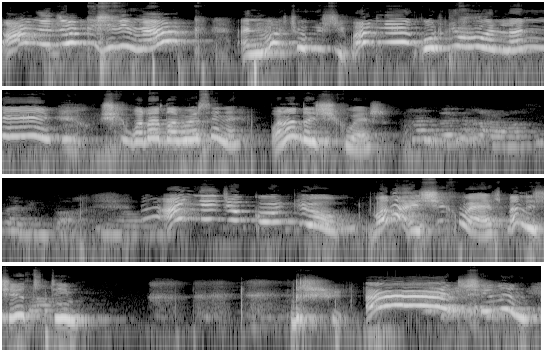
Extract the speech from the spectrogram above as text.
anne çok üşüdüm bak. Anne bak çok üşüdüm. Anne korkuyorum valla anne. Işık bana da versene. Bana da ışık ver. Anne çok korkuyorum. Bana ışık ver. Ben ışığı tutayım. Aa, düşürün.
